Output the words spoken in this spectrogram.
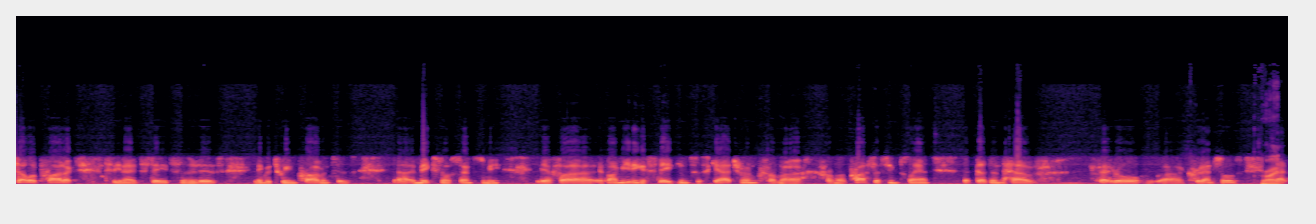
sell a product to the United States than it is in between provinces, uh, it makes no sense to me. If uh, if I'm eating a steak in Saskatchewan from a from a processing plant that doesn't have federal uh, credentials, right. that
